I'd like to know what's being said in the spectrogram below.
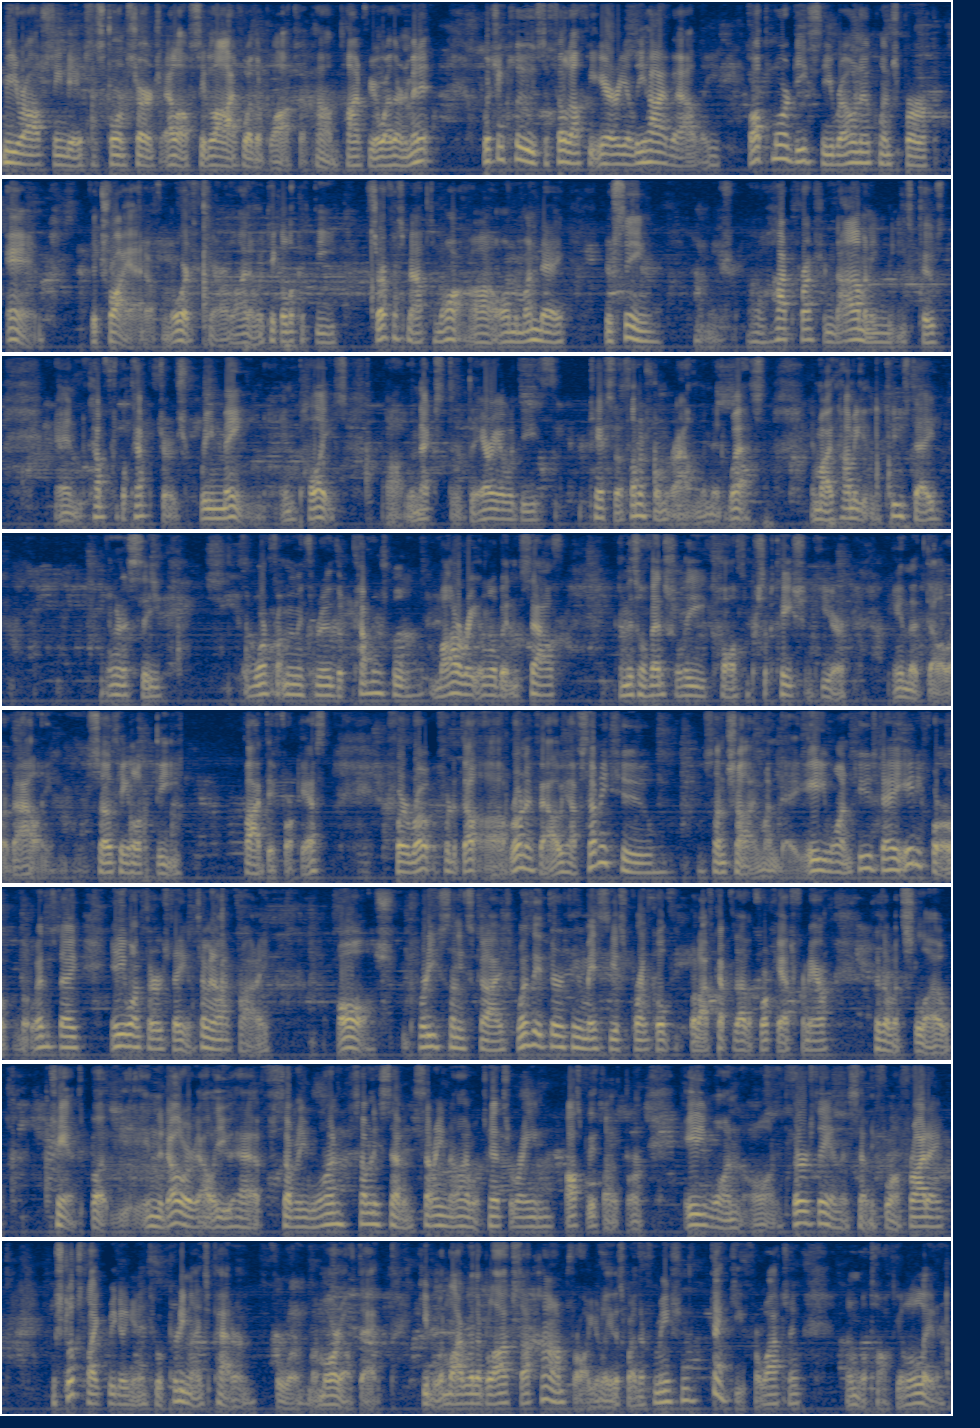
Meteorologist Dean Davison Storm Surge LLC Live WeatherBlogs.com. Time for your weather in a minute, which includes the Philadelphia area, Lehigh Valley, Baltimore, D.C., Roanoke, Lynchburg, and the Triad of North Carolina. We take a look at the surface map tomorrow. Uh, on Monday, you're seeing uh, high pressure dominating the East Coast and comfortable temperatures remain in place. Uh, the next, the area with the chance of a thunderstorm around in the Midwest. And by the time we get to Tuesday, you're going to see the warm front moving through. The temperatures will moderate a little bit in the south, and this will eventually cause some precipitation here in the Delaware Valley. So, taking a look at the five-day forecast for the Ro- for the Del- uh, Roanoke Valley, we have 72 sunshine Monday, 81 Tuesday, 84 Wednesday, 81 Thursday, and 79 Friday. All pretty sunny skies. Wednesday, Thursday, we may see a sprinkle, but I've kept it out of the forecast for now because of its low chance. But in the Delaware Valley, you have 71, 77, 79 with chance of rain, possibly thunderstorm, 81 on Thursday, and then 74 on Friday, which looks like we're going to get into a pretty nice pattern for Memorial Day. Keep it with liveweatherblogs.com for all your latest weather information. Thank you for watching, and we'll talk to you a little later.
